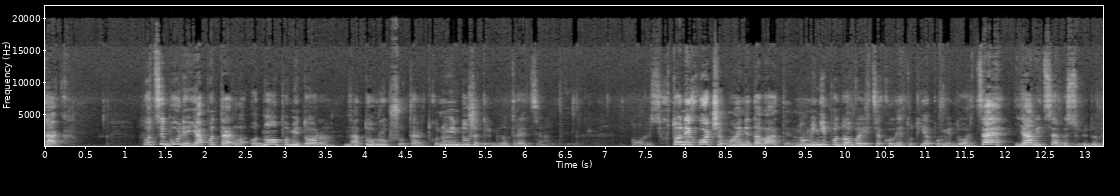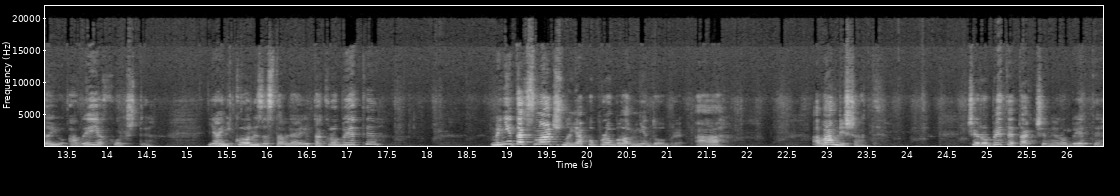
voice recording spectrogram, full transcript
Так, по цибулі я потерла одного помідора на ту грубшу тертку. Ну він дуже дрібно треться. Ось. Хто не хоче, може не давати. Ну мені подобається, коли тут є помідор. Це я від себе собі додаю, а ви як хочете. Я нікого не заставляю так робити. Мені так смачно, я попробувала, мені добре. А, а вам рішати. Чи робити так, чи не робити.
